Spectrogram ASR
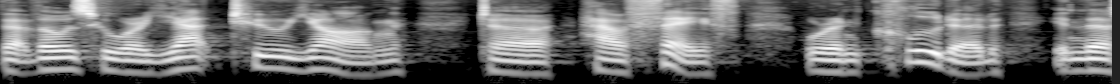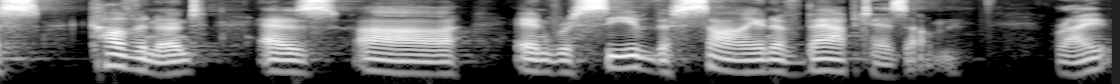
that those who are yet too young to have faith were included in this covenant as, uh, and received the sign of baptism, right?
